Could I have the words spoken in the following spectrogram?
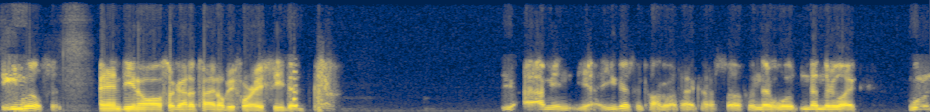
Dean Wilson. And Dino also got a title before AC did. Yeah, I mean, yeah, you guys can talk about that kind of stuff. And then, well, and then they're like, well,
